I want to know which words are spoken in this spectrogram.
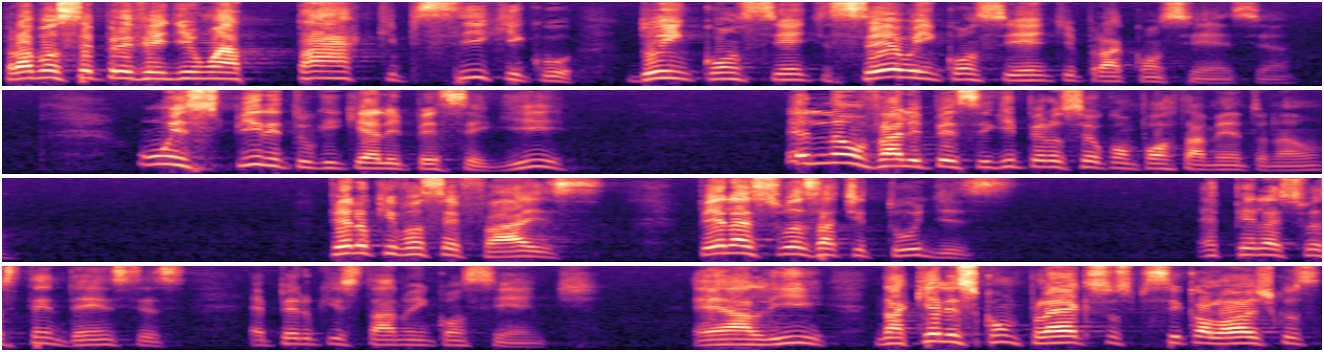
Para você prevenir um ataque psíquico do inconsciente, seu inconsciente para a consciência. Um espírito que quer lhe perseguir, ele não vai lhe perseguir pelo seu comportamento, não. Pelo que você faz, pelas suas atitudes é pelas suas tendências, é pelo que está no inconsciente. É ali, naqueles complexos psicológicos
